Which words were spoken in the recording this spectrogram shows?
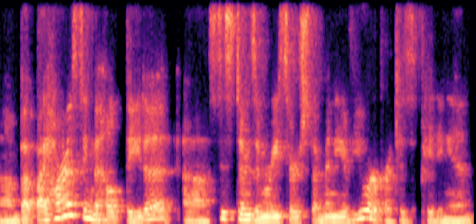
Um, but by harnessing the health data uh, systems and research that many of you are participating in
